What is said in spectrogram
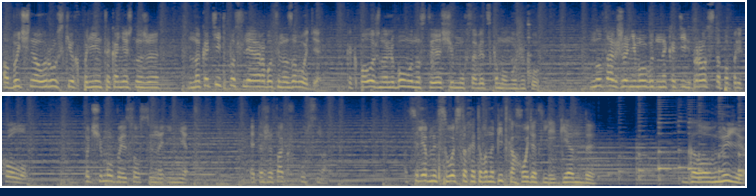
Обычно у русских принято, конечно же, накатить после работы на заводе – как положено любому настоящему советскому мужику. Но также они могут накатить просто по приколу. Почему бы, собственно, и нет. Это же так вкусно. О целебных свойствах этого напитка ходят легенды. Головные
